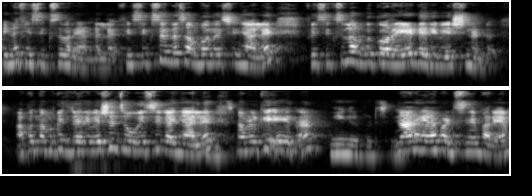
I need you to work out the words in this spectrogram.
പിന്നെ ഫിസിക്സ് പറയാണ്ടല്ലേ? ഫിസിക്സ് എന്താ സംഭവം എന്ന് വെച്ച് കഴിഞ്ഞാൽ ഫിസിക്സിൽ നമുക്ക് കുറേ ഡെറിവേഷൻ ഉണ്ട്. അപ്പൊ നമുക്ക് ഡെറിവേഷൻ ചോദിച്ചു കഴിഞ്ഞാൽ നമ്മൾക്ക് ഏതാ ഞാൻ എങ്ങനെ പഠിച്ചു പറയാം.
